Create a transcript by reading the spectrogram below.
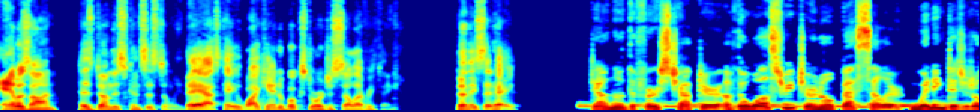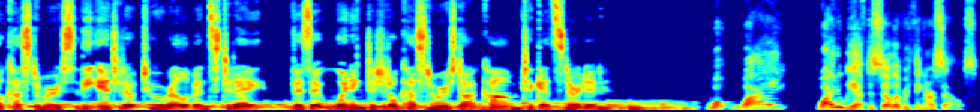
Amazon has done this consistently. They asked, hey, why can't a bookstore just sell everything? Then they said, hey, Download the first chapter of the Wall Street Journal bestseller, Winning Digital Customers The Antidote to Irrelevance today. Visit winningdigitalcustomers.com to get started. What, why, why do we have to sell everything ourselves?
